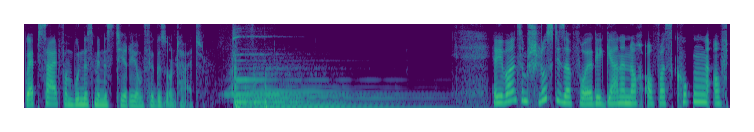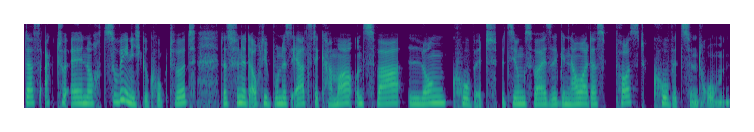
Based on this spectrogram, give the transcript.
Website vom Bundesministerium für Gesundheit. Ja, wir wollen zum Schluss dieser Folge gerne noch auf was gucken, auf das aktuell noch zu wenig geguckt wird. Das findet auch die Bundesärztekammer und zwar Long-Covid, beziehungsweise genauer das Post-Covid-Syndrom.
